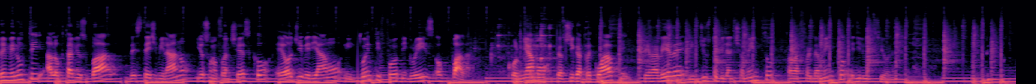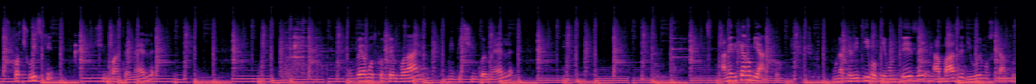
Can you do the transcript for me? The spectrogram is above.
Benvenuti all'Octavius Bar The Stage Milano, io sono Francesco e oggi vediamo il 24 Degrees of Balance. Colmiamo per circa tre quarti per avere il giusto bilanciamento tra raffreddamento e diluizione. Scotch Whisky, 50 ml. Un vermouth contemporaneo, 25 ml. Americano bianco, un aperitivo piemontese a base di uve moscato,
